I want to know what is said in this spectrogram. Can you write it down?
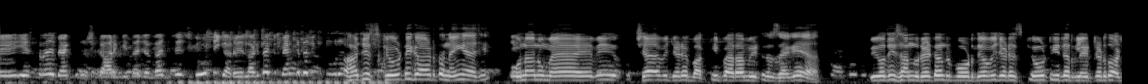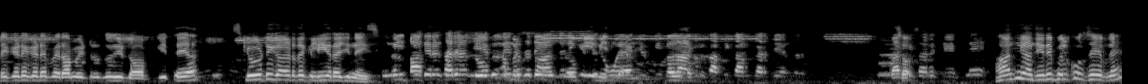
ਇਸ ਤਰ੍ਹਾਂ ਦੇ ਬੈਂਕ ਨੂੰ ਸ਼ਿਕਾਰ ਕੀਤਾ ਜਾਂਦਾ ਜਿੱਥੇ ਸਿਕਿਉਰਿਟੀ ਗਾਰਡ ਹੈ। ਲੱਗਦਾ ਕਿ ਬੈਂਕ ਦਾ ਵੀ ਕਸੂਰ ਹੈ। ਹਾਂਜੀ ਸਿਕਿਉਰਿਟੀ ਗਾਰਡ ਤਾਂ ਨਹੀਂ ਹੈ ਜੀ। ਉਹਨਾਂ ਨੂੰ ਮੈਂ ਇਹ ਵੀ ਪੁੱਛਿਆ ਵੀ ਜਿਹੜੇ ਬਾਕੀ ਪੈਰਾਮੀਟਰਸ ਹੈਗੇ ਆ ਵੀ ਉਹਦੀ ਸਾਨੂੰ ਰਿਟਨ ਰਿਪੋਰਟ ਦਿਓ ਵੀ ਜਿਹੜੇ ਸਿਕਿਉਰਿਟੀ ਦੇ ਰਿਲੇਟਡ ਤੁਹਾਡੇ ਕਿਹੜੇ ਕਿਹੜੇ ਪੈਰਾਮੀਟਰ ਤੁਸੀਂ ਅਡਾਪਟ ਕੀਤੇ ਆ। ਸਿਕਿਉਰਿਟੀ ਗਾਰਡ ਤਾਂ ਕਲੀਅਰ ਹੈ ਜੀ ਨਹੀਂ ਸੀ। ਉਮੀਦ ਕੀ ਕਰਨ ਸਾਰੇ ਲੋਕ ਅੰਮ੍ਰਿਤਸਰ ਦੇ ਲੋਕੀ ਉਮੀਦ ਕਰਨ ਕਿਉਂਕਿ ਕਾਫੀ ਕੰਮ ਕਰਦੇ ਅੰਦਰ। ਬਾਕੀ ਸਾਰੇ ਸੇਫ ਨੇ। ਹਾਂਜੀ ਹਾਂਜੀ ਨੇ ਬਿਲਕੁਲ ਸੇਫ ਨੇ।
